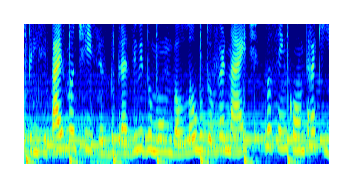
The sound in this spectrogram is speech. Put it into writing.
As principais notícias do Brasil e do mundo ao longo do overnight você encontra aqui.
